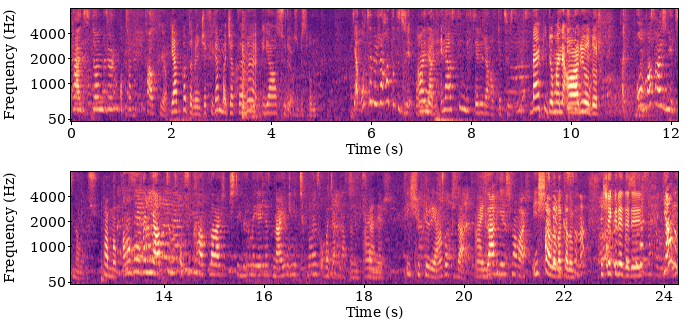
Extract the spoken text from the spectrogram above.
pelvisi döndürüyorum o tak kalkıyor. yatmadan önce filan bacaklarına yağ sürüyoruz biz bunu. Ya o tabii rahatlatıcı olur Aynen. yani. Elastin lifleri rahatlatırsınız. Belki diyorum hani ağrıyordur. Hani o masaj niyetine olur. Tamam. Ama bu hani yaptığınız oturup kalklar, işte yürümeleriniz, merdiven inip çıkmanız o bacak kaslarını Aynen. İyi şükür ya. Çok güzel. Aynen. Güzel bir gelişme var. İnşallah Aferin bakalım. sana. Teşekkür ederiz. Yalnız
